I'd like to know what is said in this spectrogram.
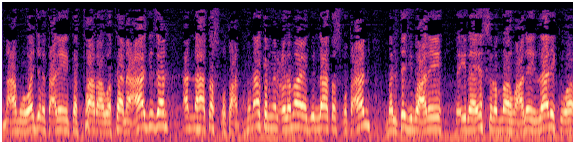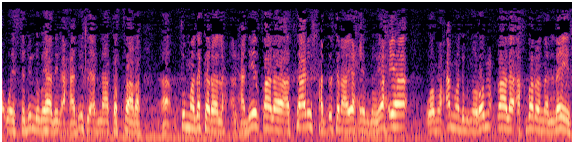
نعم ووجبت عليه كفارة وكان عاجزا أنها تسقط عنه، هناك من العلماء يقول لا تسقط عنه بل تجب عليه فإذا يسر الله عليه ذلك ويستدل بهذه الأحاديث لأنها كفارة، ثم ذكر الحديث قال الثالث حدثنا يحيى بن يحيى ومحمد بن رمح قال أخبرنا الليث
